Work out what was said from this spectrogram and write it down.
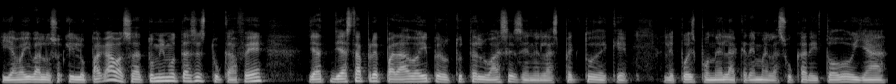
y ya iba los, y lo pagabas. O sea, tú mismo te haces tu café, ya, ya está preparado ahí, pero tú te lo haces en el aspecto de que le puedes poner la crema, el azúcar y todo y ya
